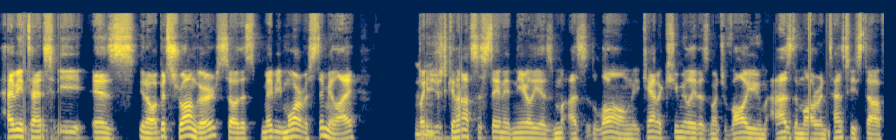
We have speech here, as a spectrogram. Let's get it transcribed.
heavy intensity is you know a bit stronger, so this may be more of a stimuli, but you Mhm. just cannot sustain it nearly as as long. You can't accumulate as much volume as the moderate intensity stuff.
